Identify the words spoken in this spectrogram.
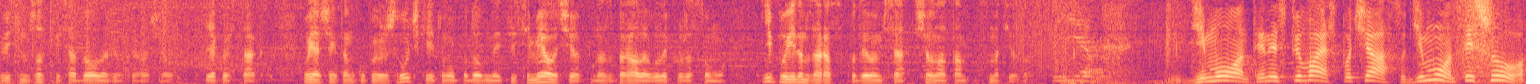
850 доларів, коротше, от, якось так. Бо я ще там купив ж ручки і тому подобне. І ці всі мелочі назбирали велику вже суму. І поїдемо зараз, подивимося, що у нас там з Матізом. Дімон, ти не співаєш по часу. Дімон, ти що?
